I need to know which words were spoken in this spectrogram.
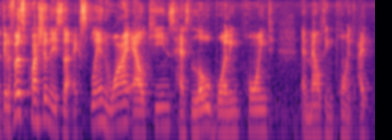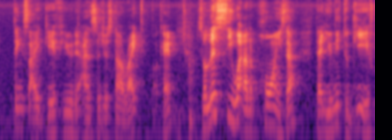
Okay, the first question is uh, explain why alkenes has low boiling point and melting point. I think I gave you the answer just now, right? Okay, so let's see what are the points uh, that you need to give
